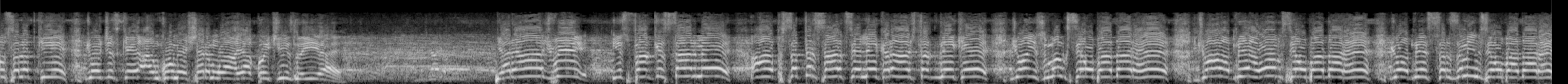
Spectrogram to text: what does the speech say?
मुसलत की जो जिसके आँखों में शर्म आया कोई चीज़ नहीं है। यार आज भी इस पाकिस्तान में आप सत्तर साल से लेकर आज तक देखे, जो इस मुल्क से उबादार है, जो अपने आवाम से वफादार है, जो अपने सरजमीन से उबादार है,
